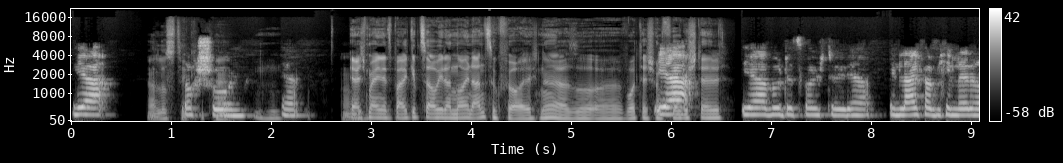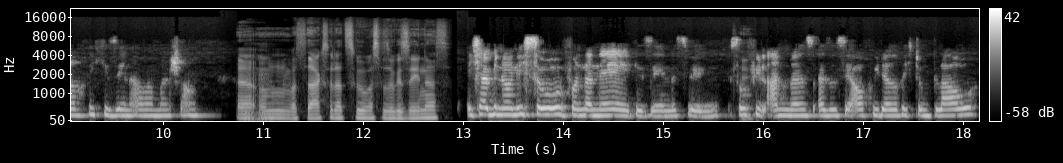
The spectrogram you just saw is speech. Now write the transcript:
ja. Ja, lustig. Doch schon, mhm. ja. Ja, ich meine, jetzt bald gibt es ja auch wieder einen neuen Anzug für euch, ne? Also äh, wurde der schon vorgestellt? Ja, wurde jetzt vorgestellt, ja. In live habe ich ihn leider noch nicht gesehen, aber mal schauen. Ja, mhm. und was sagst du dazu, was du so gesehen hast? Ich habe ihn noch nicht so von der Nähe gesehen, deswegen so okay. viel anders. Also ist ja auch wieder Richtung Blau,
